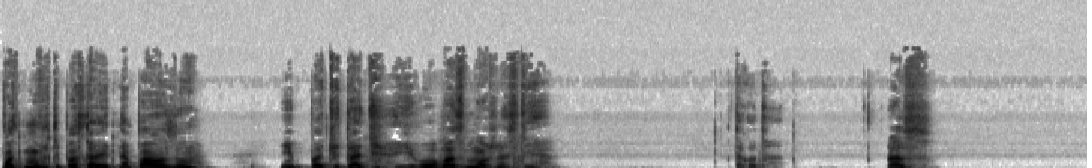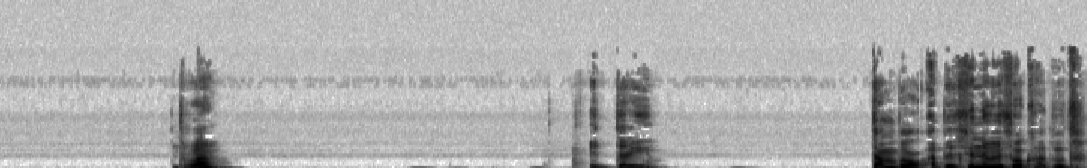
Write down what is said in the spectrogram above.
Вот можете поставить на паузу и почитать его возможности. Так вот. Раз. Два. И три. Там был апельсиновый сок, а тут,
